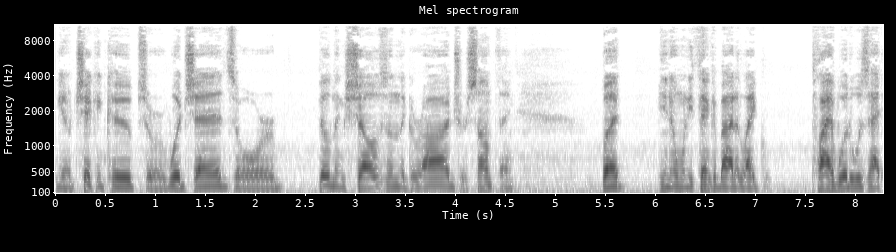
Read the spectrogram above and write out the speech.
you know, chicken coops or wood sheds or building shelves in the garage or something. But you know when you think about it, like plywood was at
